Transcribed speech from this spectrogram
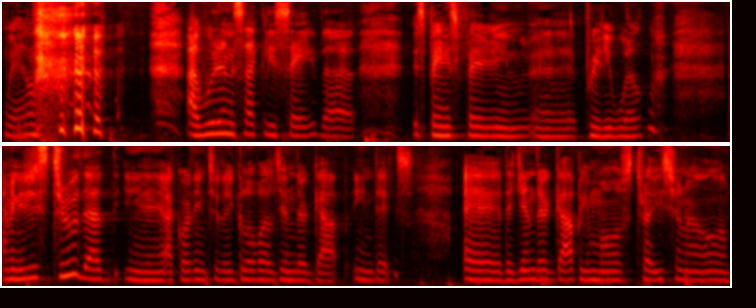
well, I wouldn't exactly say that Spain is faring uh, pretty well. I mean, it is true that uh, according to the Global Gender Gap Index, uh, the gender gap in most traditional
